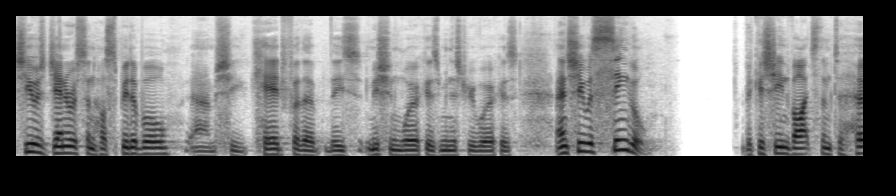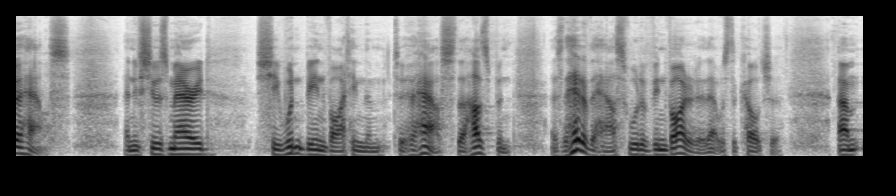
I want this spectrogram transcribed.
She was generous and hospitable. Um, she cared for the, these mission workers, ministry workers. And she was single because she invites them to her house. And if she was married, she wouldn't be inviting them to her house. The husband, as the head of the house, would have invited her. That was the culture. Um,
